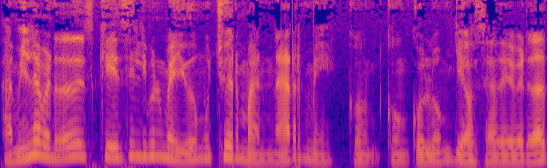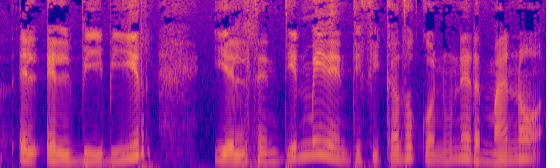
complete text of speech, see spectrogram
A mí la verdad es que ese libro me ayudó mucho a hermanarme con, con Colombia, o sea, de verdad, el, el vivir y el sentirme identificado con un hermano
